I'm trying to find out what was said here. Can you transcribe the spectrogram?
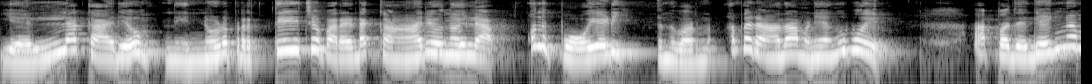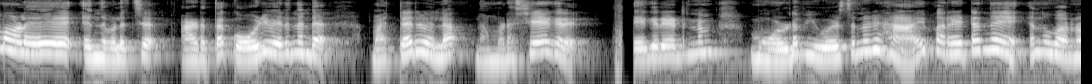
എല്ലാ കാര്യവും നിന്നോട് പ്രത്യേകിച്ച് പറയേണ്ട കാര്യമൊന്നുമില്ല. ഒന്ന് പോയടി എന്ന് പറഞ്ഞു. അപ്പോൾ രാധാമണി അങ്ങ് പോയി. അപ്പോൾ അത് ഗംഗമോളെ എന്ന് വിളിച്ച് അടുത്ത കോഴി വരുന്നുണ്ട്. മറ്റാരുമല്ല നമ്മുടെ ശേഖരൻ. ശേഖരേട്ടനും മോളുടെ വ്യൂവേഴ്സിന് ഒരു ഹായ് പറയട്ടെന്നേ എന്ന് പറഞ്ഞു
